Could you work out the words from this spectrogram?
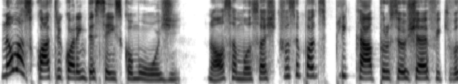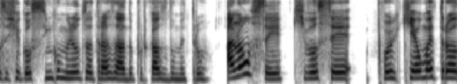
não às 4h46 como hoje. Nossa, moça, acho que você pode explicar pro seu chefe que você chegou cinco minutos atrasado por causa do metrô. A não ser que você porque o metrô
